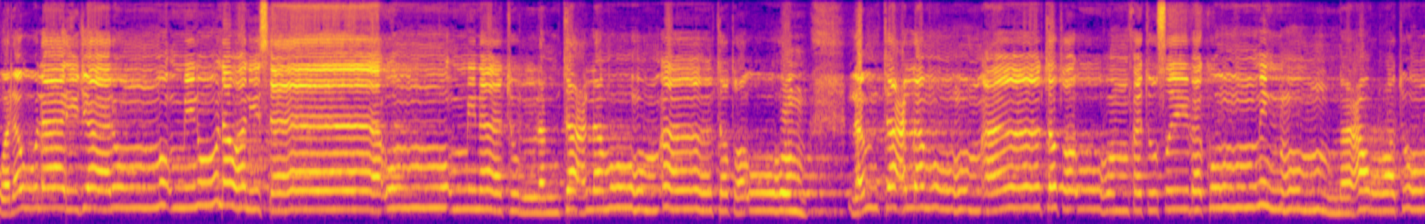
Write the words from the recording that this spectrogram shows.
ولولا رجال مؤمنون ونساء مؤمنات لم تعلموهم أن تطؤوهم لم تعلموهم أن تطؤوهم فتصيبكم منهم معرة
